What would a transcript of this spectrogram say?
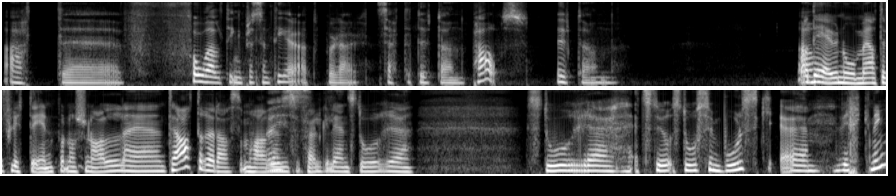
att uh, få allting presenterat på det här sättet utan paus. Utan Og det er jo noget med at det flytter ind på Nationalteatret, da, som har en, selvfølgelig en stor, eh, stor, eh, et stor, stor symbolsk eh, virkning.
